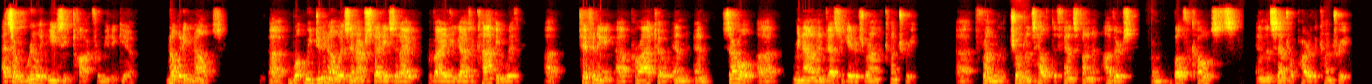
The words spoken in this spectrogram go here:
That's a really easy talk for me to give. Nobody knows. Uh, what we do know is in our studies that I provided you guys a copy with uh, Tiffany uh, Parotto and, and several uh, renowned investigators around the country uh, from Children's Health Defense Fund and others from both coasts and the central part of the country.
